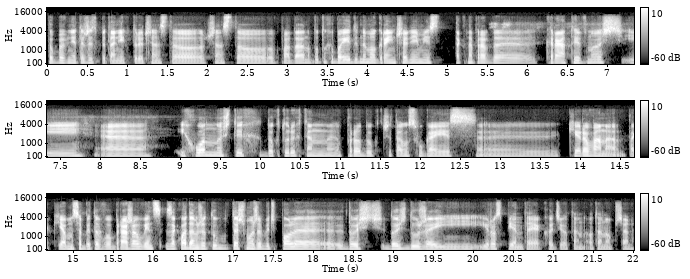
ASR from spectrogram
to pewnie też jest pytanie, które często, często pada, no bo tu chyba jedynym ograniczeniem jest tak naprawdę kreatywność i, e, i chłonność tych, do których ten produkt czy ta usługa jest kierowana. Tak ja bym sobie to wyobrażał, więc zakładam, że tu też może być pole dość, dość duże i, i rozpięte, jak chodzi o ten, o ten obszar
